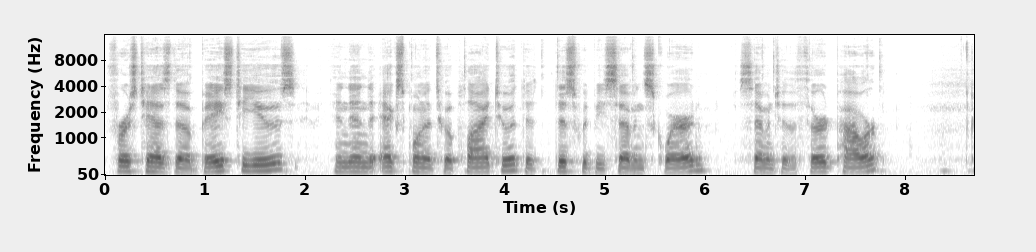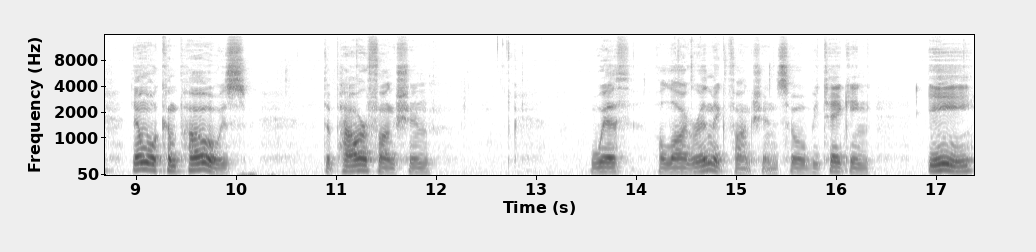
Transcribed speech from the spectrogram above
first has the base to use and then the exponent to apply to it. This would be 7 squared, 7 to the third power. Then we'll compose the power function with a logarithmic function. So we'll be taking e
